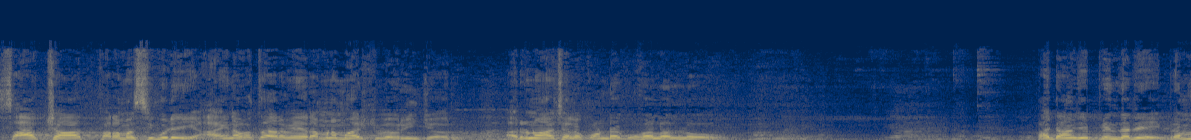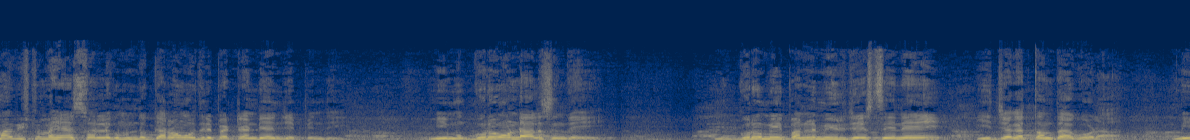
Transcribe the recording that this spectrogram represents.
సాక్షాత్ పరమశివుడే ఆయన అవతారమే రమణ మహర్షి వివరించారు. అరుణాచల కొండ గుహలల్లో. కాబట్టి ఆమె చెప్పింది అదే బ్రహ్మ విష్ణు మహేశ్వరులకు ముందు గర్వం వదిలిపెట్టండి అని చెప్పింది. మీ ముగ్గురు ఉండాల్సిందే. ముగ్గురు మీ పనులు మీరు చేస్తేనే ఈ జగత్తంతా కూడా. మీ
